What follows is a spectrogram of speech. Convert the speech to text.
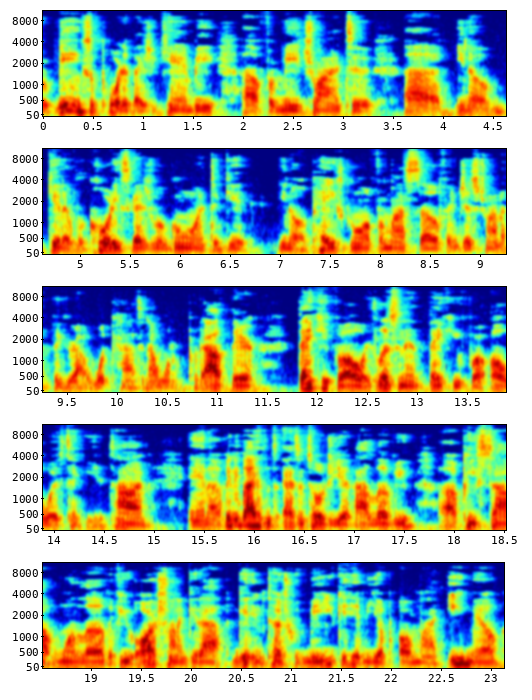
for being supportive as you can be. Uh, for me trying to uh, you know, get a recording schedule going, to get, you know, a pace going for myself and just trying to figure out what content I want to put out there. Thank you for always listening. Thank you for always taking your time. And uh, if anybody hasn't, told you yet, I love you. Uh, peace out, one love. If you are trying to get out, get in touch with me, you can hit me up on my email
